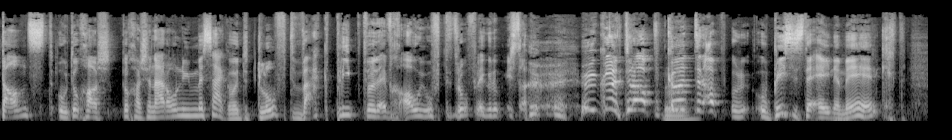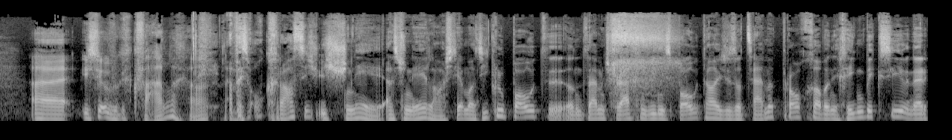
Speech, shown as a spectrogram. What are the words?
tanzt und du kannst, du kannst ja dann auch nichts mehr sagen, weil die Luft wegbleibt, weil einfach alle auf dir drauf liegen und bist so, ab, geht ab! Und, und bis es der einer merkt, äh, ist es wirklich gefährlich, ja. Aber was auch krass ist, ist Schnee. Also Schneelast. Ich habe mal ein Iglu gebaut und dementsprechend, wie ich es gebaut habe, ist er so zusammengebrochen, als ich Kind war. Und er,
